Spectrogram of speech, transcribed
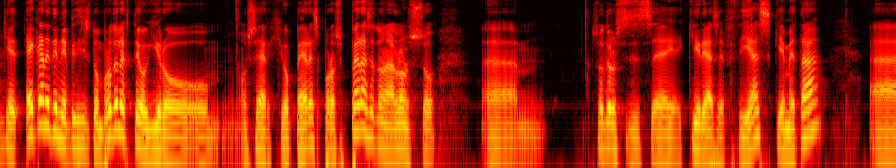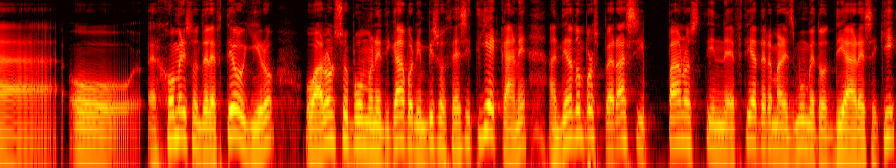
Και έκανε την επίθεση στον πρώτο τελευταίο γύρο ο, ο Σέρχιο Πέρες, προσπέρασε τον Αλόνσο ε, στο τέλο της ε, κύριας ευθείας και μετά ε, ο ερχόμενοι στον τελευταίο γύρο, ο Αλόνσο υπομονετικά από την πίσω θέση, τι έκανε, αντί να τον προσπεράσει πάνω στην ευθεία τερματισμού με τον DRS εκεί,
